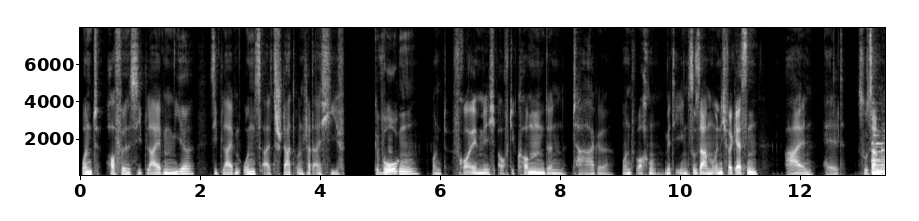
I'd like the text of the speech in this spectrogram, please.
und hoffe, Sie bleiben mir, Sie bleiben uns als Stadt und Stadtarchiv gewogen und freue mich auf die kommenden Tage und Wochen mit Ihnen zusammen. Und nicht vergessen, Aalen hält zusammen.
